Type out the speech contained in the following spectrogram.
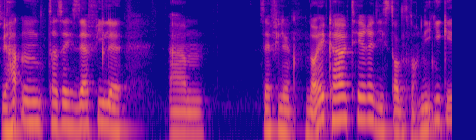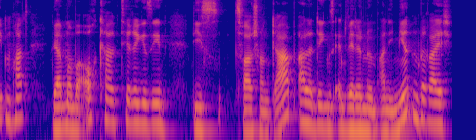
wir hatten tatsächlich sehr viele ähm, sehr viele neue Charaktere, die es sonst noch nie gegeben hat. Wir haben aber auch Charaktere gesehen, die es zwar schon gab, allerdings entweder nur im animierten Bereich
